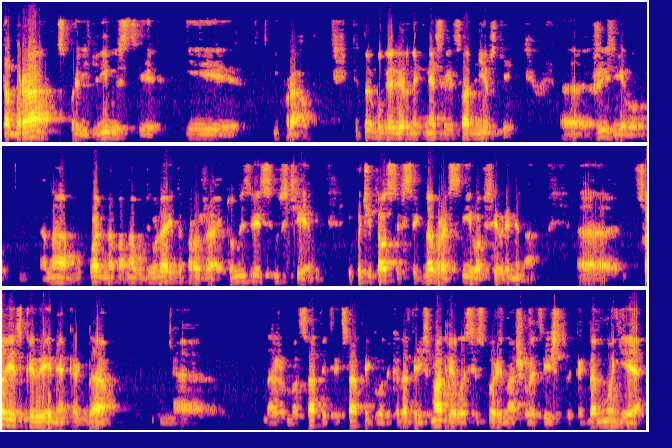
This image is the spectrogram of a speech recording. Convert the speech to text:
добра, справедливости и и правды. Святой благоверный князь Александр Невский, э, жизнь его, она буквально она удивляет и поражает. Он известен всем и почитался всегда в России во все времена. Э, в советское время, когда э, даже в 20-30-е годы, когда пересматривалась история нашего Отечества, когда многие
